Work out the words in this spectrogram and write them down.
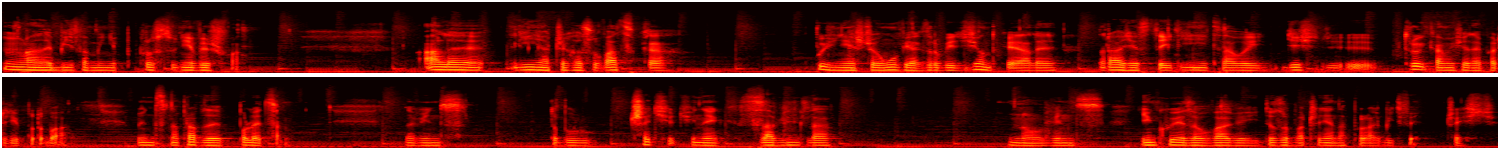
No, ale bitwa mi nie, po prostu nie wyszła. Ale linia czechosłowacka. Później jeszcze umówię, jak zrobię dziesiątkę, ale na razie z tej linii całej y, trójka mi się najbardziej podoba. Więc naprawdę polecam. No więc to był trzeci odcinek z Zawinkla. No więc dziękuję za uwagę i do zobaczenia na polach bitwy. Cześć.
